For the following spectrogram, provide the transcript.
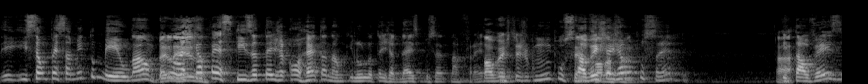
isso é um pensamento meu. Não, Eu não beleza. acho que a pesquisa esteja correta, não. Que Lula esteja 10% na frente. Talvez esteja com 1%. Talvez esteja frente. 1%. Tá. E talvez.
